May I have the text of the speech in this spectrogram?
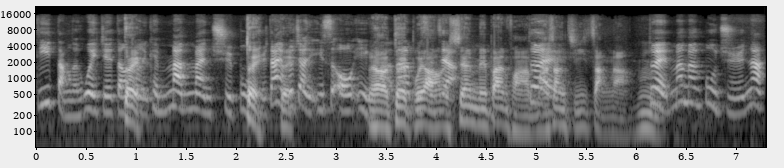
低档的位阶当中，你可以慢慢去布局。但也不叫你一次 all in 啊，对，不要，现在没办法，马上急涨啦。对，慢慢布局。那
